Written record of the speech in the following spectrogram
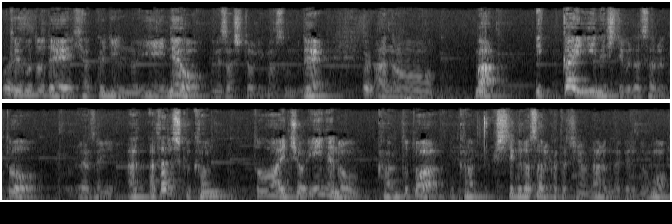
ということで100人のいいねを目指しておりますのであのまあ1回いいねしてくださると要するにあ新しくカウントは一応いいねのカウントとはかしてくださる形にはなるんだけれども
